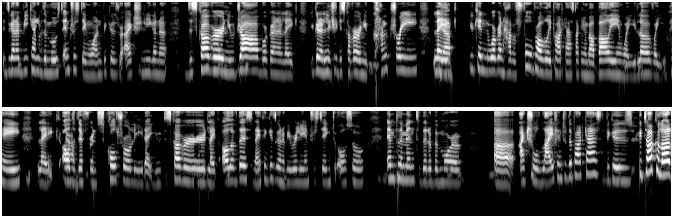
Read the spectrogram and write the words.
it's gonna be kind of the most interesting one because we're actually gonna discover a new job we're gonna like you're gonna literally discover a new country like Yeah. You can we're gonna have a full probably podcast talking about bali and what you love what you hate like all Yeah. the difference culturally that you discovered like all of this and i think it's going to be really interesting to also implement a little bit more of uh actual life into the podcast because we talk a lot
